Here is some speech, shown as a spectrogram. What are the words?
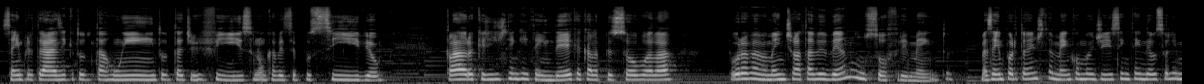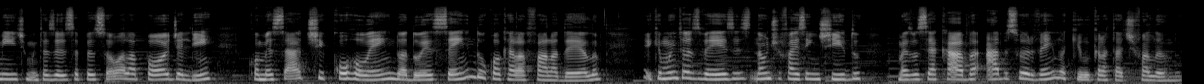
sempre trazem que tudo está ruim, tudo está difícil, nunca vai ser possível. Claro que a gente tem que entender que aquela pessoa ela provavelmente ela está vivendo um sofrimento. Mas é importante também, como eu disse, entender o seu limite. Muitas vezes a pessoa ela pode ali começar te corroendo, adoecendo com aquela fala dela, e que muitas vezes não te faz sentido, mas você acaba absorvendo aquilo que ela está te falando.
